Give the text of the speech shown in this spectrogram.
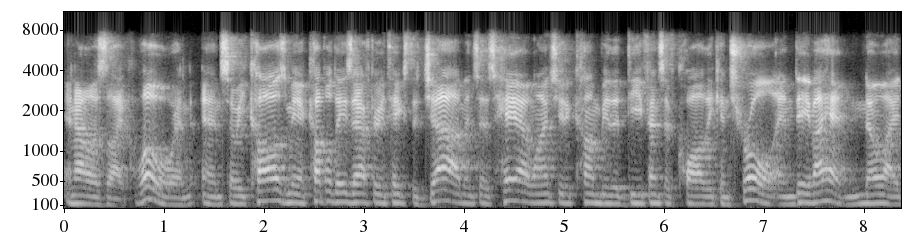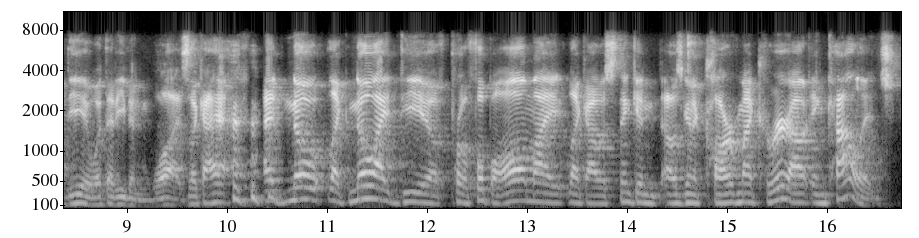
and I was like, whoa. And, and so he calls me a couple days after he takes the job and says, Hey, I want you to come be the defensive quality control. And Dave, I had no idea what that even was. Like I had, I had no, like no idea of pro football. All my, like I was thinking I was going to carve my career out in college.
